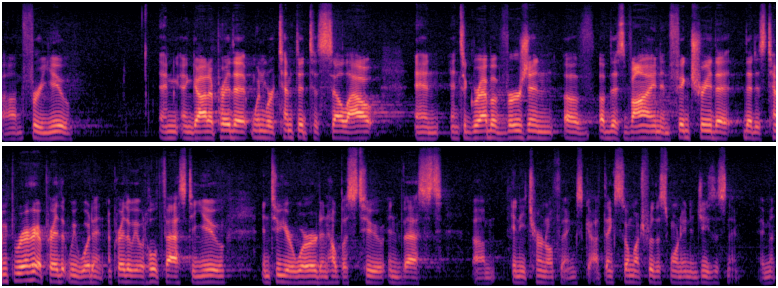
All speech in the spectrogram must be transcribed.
um, for you. And, and God, I pray that when we're tempted to sell out and, and to grab a version of, of this vine and fig tree that, that is temporary, I pray that we wouldn't. I pray that we would hold fast to you and to your word and help us to invest um, in eternal things, God. Thanks so much for this morning. In Jesus' name, amen.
